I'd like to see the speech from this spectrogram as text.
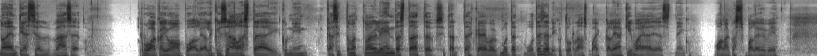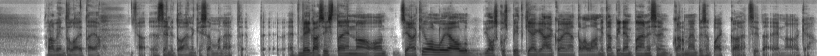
no en tiedä, siellä vähän se ruokajuomapuoli oli kyseenalaista ja kun niin käsittämättömän ylihintasta, että sitä nyt ehkä ei voi, mutta muuten se niinku turnauspaikka oli ihan kiva ja, ja sitten niinku Monakossa paljon hyviä ravintoloita ja, ja, ja se nyt on ainakin semmoinen, että, että, että Vegasista en ole, on sielläkin ollut ja ollut joskus pitkiäkin aikoja ja tavallaan mitä pidempään, niin sen karmeampi se paikka, että sitä en ole oikein.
